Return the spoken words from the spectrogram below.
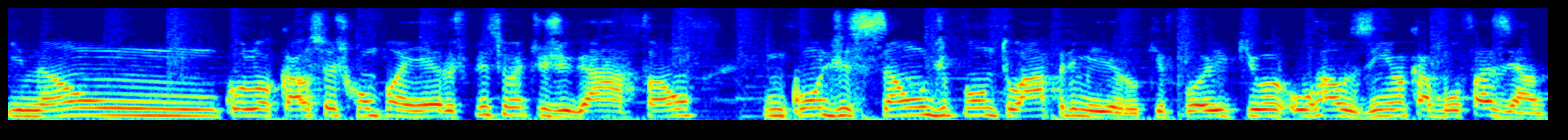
e não colocar os seus companheiros, principalmente os de garrafão, em condição de pontuar primeiro, que foi o que o, Raulzinho acabou fazendo.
